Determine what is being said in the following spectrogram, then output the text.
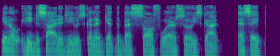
you know he decided he was going to get the best software so he's got SAP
